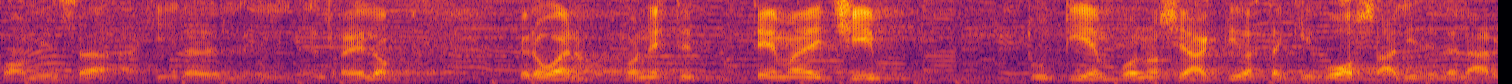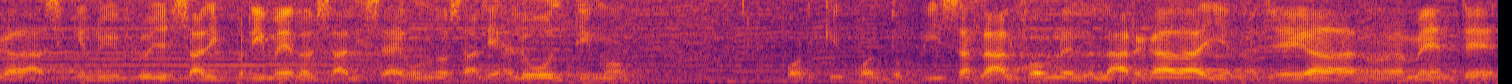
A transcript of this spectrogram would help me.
comienza a girar el, el- el reloj. Pero bueno, con este tema de chip, tu tiempo no se activa hasta que vos salís de la largada, así que no influye salís primero, salís segundo, salís al último porque cuando pisas la alfombra en la largada y en la llegada nuevamente,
